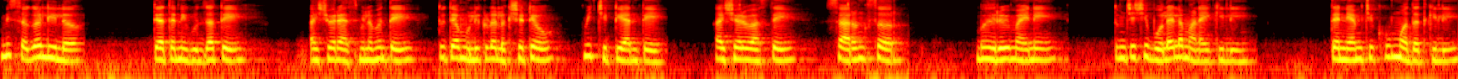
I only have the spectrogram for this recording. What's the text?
मी सगळं लिहिलं. ते आता निघून जाते. ऐश्वर्या अस्मिला म्हणते तू त्या मुलीकडं लक्ष ठेव मी चिठ्ठी आणते. ऐश्वर्या वाचते सारंग सर भैरवी मायने तुमच्याशी बोलायला मनाई केली. त्यांनी आमची खूप मदत केली.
